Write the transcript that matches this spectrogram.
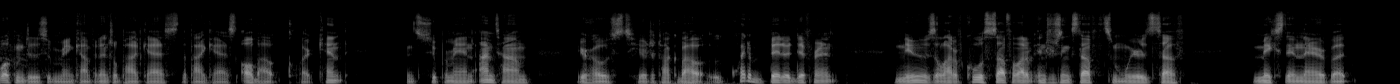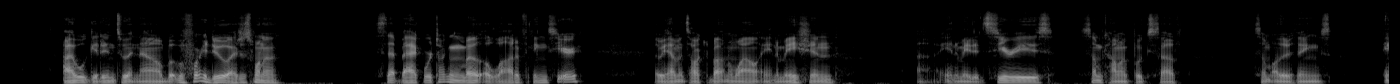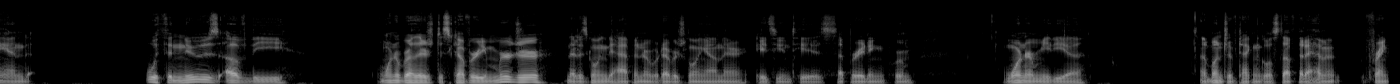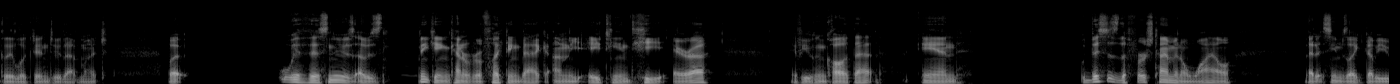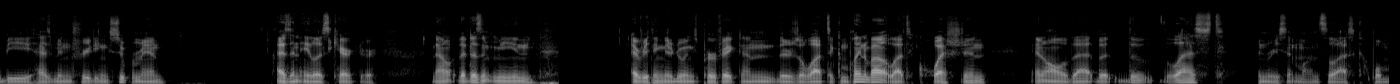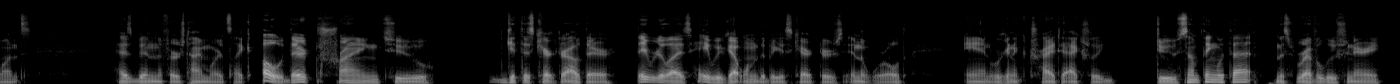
Welcome to the Superman Confidential podcast, the podcast all about Clark Kent and Superman. I'm Tom, your host, here to talk about quite a bit of different news, a lot of cool stuff, a lot of interesting stuff, some weird stuff mixed in there, but I will get into it now. But before I do, I just want to step back. We're talking about a lot of things here that we haven't talked about in a while animation, uh, animated series, some comic book stuff, some other things. And with the news of the Warner Brothers Discovery merger that is going to happen or whatever's going on there, AT&T is separating from Warner Media. A bunch of technical stuff that I haven't frankly looked into that much. But with this news, I was thinking kind of reflecting back on the AT&T era, if you can call it that. And this is the first time in a while that it seems like WB has been treating Superman as an A-list character. Now, that doesn't mean everything they're doing is perfect and there's a lot to complain about, a lot to question and all of that, but the, the last in recent months, the last couple months has been the first time where it's like, "Oh, they're trying to get this character out there." They realize, "Hey, we've got one of the biggest characters in the world and we're going to try to actually do something with that." This revolutionary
